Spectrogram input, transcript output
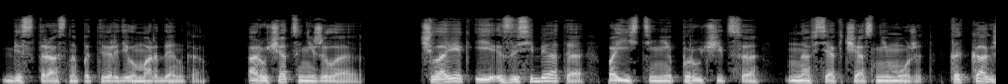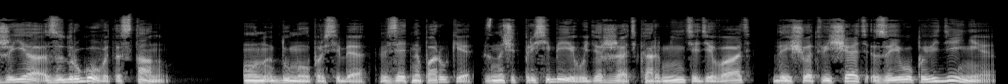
бесстрастно подтвердил Марденко. А ручаться не желаю. Человек и за себя-то поистине поручиться на всяк час не может. Так как же я за другого-то стану? Думал про себя. Взять на поруки значит при себе его держать, кормить, одевать, да еще отвечать за его поведение.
